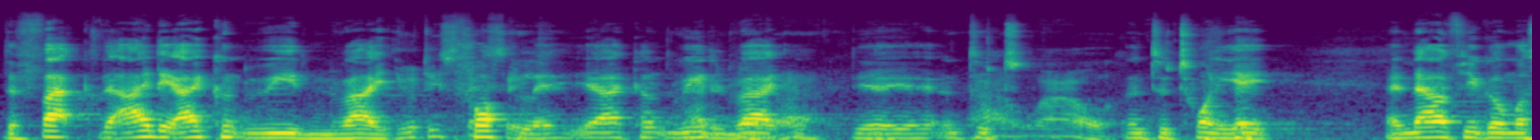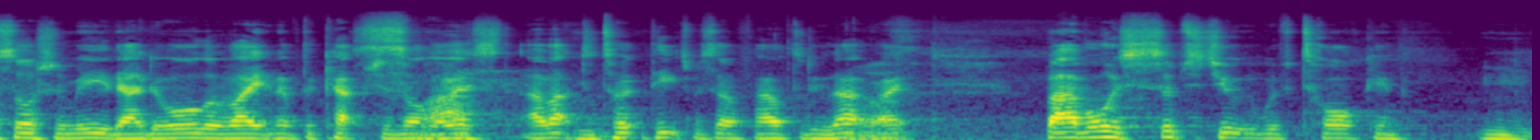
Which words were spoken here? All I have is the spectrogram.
the fact that I did, I couldn't read and write You're properly. Yeah, I couldn't read I and write. that. Yeah, yeah, until Oh, wow. until 28. and now if you go on my social media, I do all the writing of the captions, all the Smart. rest. I've had to t- teach myself how to do that, Wow. right? But I've always substituted with talking. Mm.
